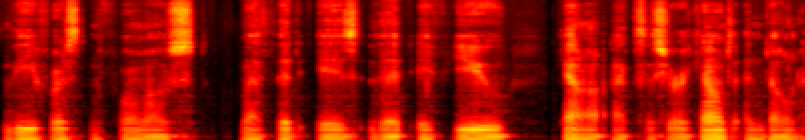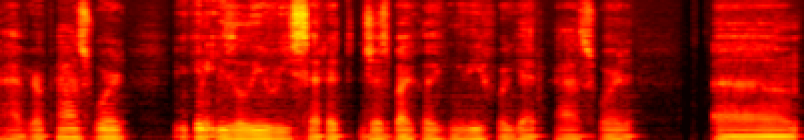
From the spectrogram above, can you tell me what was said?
the first and foremost method is that if you cannot access your account and don't have your password, you can easily reset it just by clicking the forget password um,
